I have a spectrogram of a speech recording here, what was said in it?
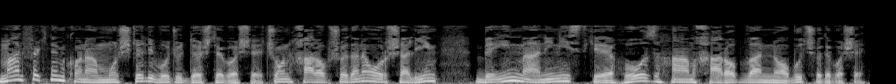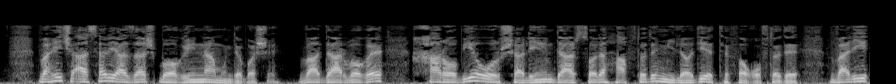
من فکر نمی کنم مشکلی وجود داشته باشه چون خراب شدن اورشلیم به این معنی نیست که حوز هم خراب و نابود شده باشه و هیچ اثری ازش باقی نمونده باشه و در واقع خرابی اورشلیم در هفتاد 70 میلادی اتفاق افتاده ولی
